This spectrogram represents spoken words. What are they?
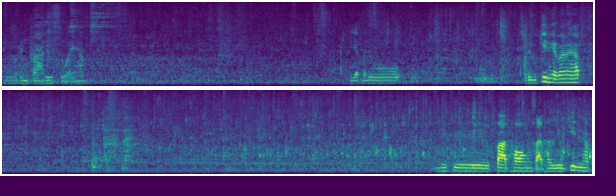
นี่ก็เป็นปลาที่สวยครับขยับมาดูดูกินกันบ้างนะครับนี่คือปลาทองสายพันธุ์ลิวกินครับ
